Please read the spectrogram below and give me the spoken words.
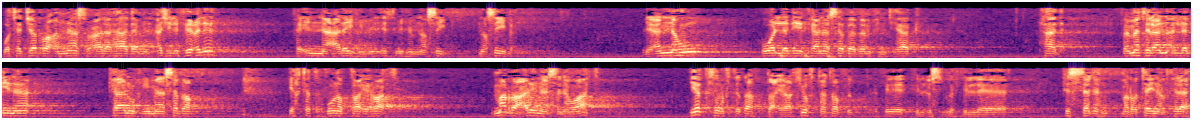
وتجرأ الناس على هذا من أجل فعله فإن عليه من إثمهم نصيب نصيبا. لأنه هو الذي كان سببا في انتهاك هذا. فمثلا الذين كانوا فيما سبق يختطفون الطائرات. مر علينا سنوات يكثر اختطاف الطائرات يختطف في في في, في السنة مرتين أو ثلاث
